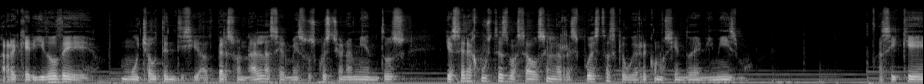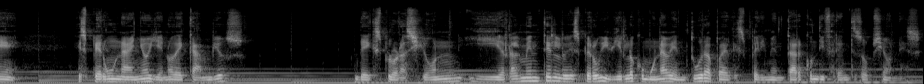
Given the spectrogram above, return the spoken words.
Ha requerido de mucha autenticidad personal hacerme esos cuestionamientos y hacer ajustes basados en las respuestas que voy reconociendo de mí mismo. Así que espero un año lleno de cambios, de exploración y realmente espero vivirlo como una aventura para experimentar con diferentes opciones.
